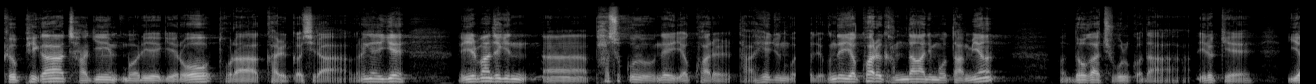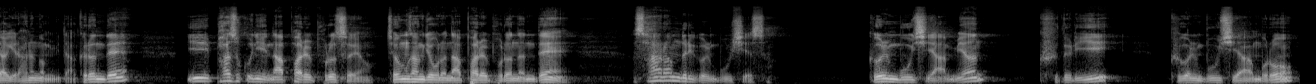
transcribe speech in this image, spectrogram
그 피가 자기 머리에게로 돌아갈 것이라. 그러니까 이게 일반적인 아, 파수꾼의 역할을 다 해주는 거죠. 근데 역할을 감당하지 못하면 너가 죽을 거다. 이렇게 이야기를 하는 겁니다. 그런데 이 파수꾼이 나팔을 불었어요. 정상적으로 나팔을 불었는데 사람들이 그걸 무시해서 그걸 무시하면 그들이 그걸 무시함으로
